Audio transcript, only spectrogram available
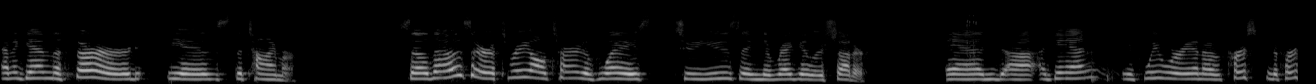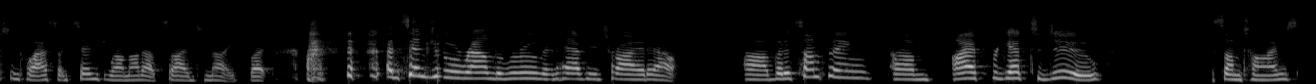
And again, the third is the timer. So those are three alternative ways to using the regular shutter. And uh, again, if we were in a person-to-person class, I'd send you, well, not outside tonight, but I'd send you around the room and have you try it out. Uh, but it's something um, I forget to do sometimes.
